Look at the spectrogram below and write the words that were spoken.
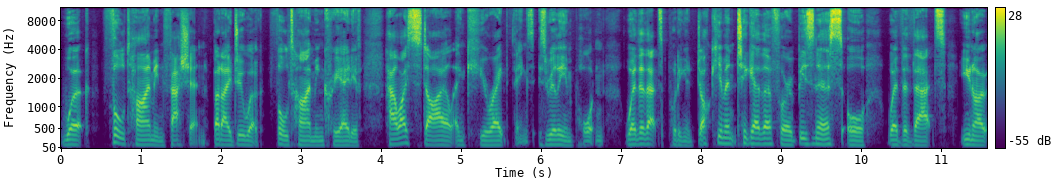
work full time in fashion, but I do work full time in creative, how I style and curate things is really important. Whether that's putting a document together for a business or whether that's, you know,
